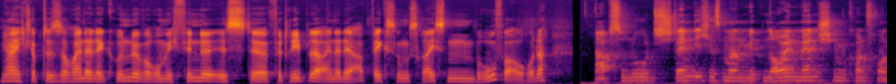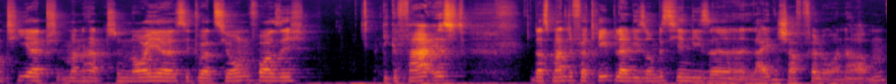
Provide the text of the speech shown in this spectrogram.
Ja, ich glaube, das ist auch einer der Gründe, warum ich finde, ist der Vertriebler einer der abwechslungsreichsten Berufe auch, oder? Absolut. Ständig ist man mit neuen Menschen konfrontiert, man hat neue Situationen vor sich. Die Gefahr ist, dass manche Vertriebler, die so ein bisschen diese Leidenschaft verloren haben,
